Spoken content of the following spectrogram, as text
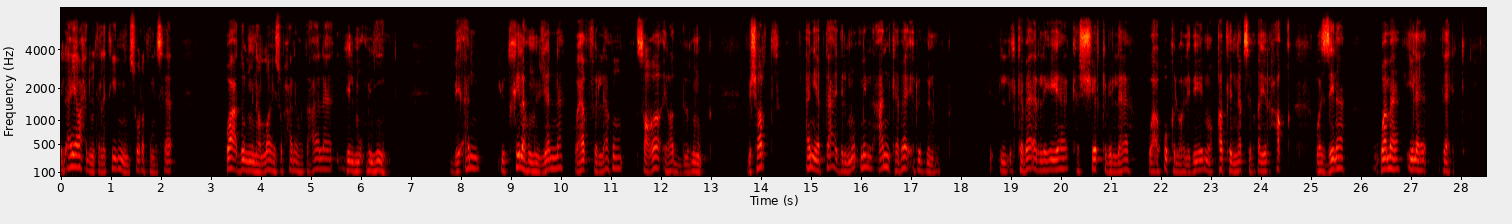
الآية 31 من سورة النساء وعد من الله سبحانه وتعالى للمؤمنين بأن يدخلهم الجنة ويغفر لهم صغائر الذنوب بشرط أن يبتعد المؤمن عن كبائر الذنوب. الكبائر اللي هي كالشرك بالله وعقوق الوالدين وقتل النفس بغير حق والزنا وما إلى ذلك.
